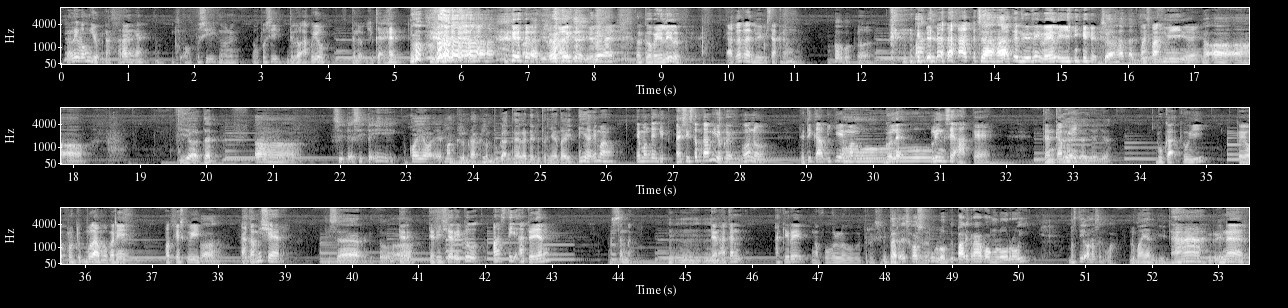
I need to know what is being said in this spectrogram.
Soalnya wong yo penasaran kan? Iki apa sih ngono? Apa sih? Delok aku yo delok juga kan? Makasih lo delok kan? Mergo Welly lho. Aku kan duwe Instagram. Apa? Oh. Anjir, jahat. Aku duwe Welly jahat aja Mas Fahmi ya. Oh, oh, oh. Iya dan eh sidik-sidik koyo emang gelem ra gelem buka dalan lho ternyata iya emang. Emang kayak gitu. Eh, sistem kami yo kayak ngono. Jadi kami ki emang Oh. golek link sih akeh. Dan kami iya iya iya. buka kui kayak produkmu lah apa nih podcast kui. Oh, nah kami share. Di share gitu. Oh. dari dari share itu pasti ada yang seneng. Hmm. dan akan akhirnya ngefollow terus ibaratnya sekolah 10 ki paling ra wong loro i mesti ono sing wah lumayan ki nah Gitu ya? benar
